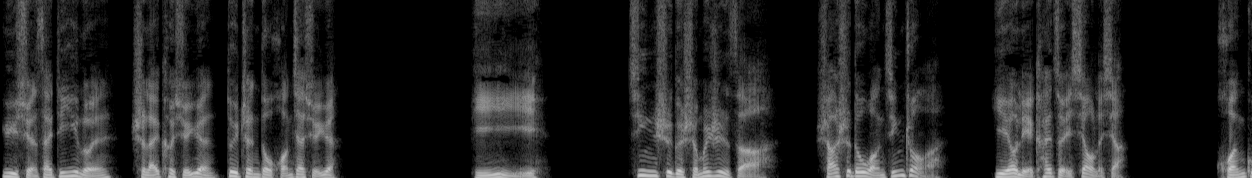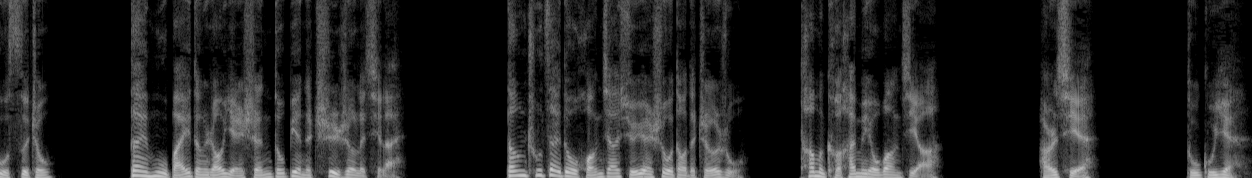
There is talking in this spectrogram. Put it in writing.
预选赛第一轮，史莱克学院对阵斗皇家学院。咦咦，今是个什么日子啊？啥事都往精撞啊！叶耀咧开嘴笑了下，环顾四周。戴沐白等饶眼神都变得炽热了起来。当初在斗皇家学院受到的折辱，他们可还没有忘记啊！而且，独孤雁，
